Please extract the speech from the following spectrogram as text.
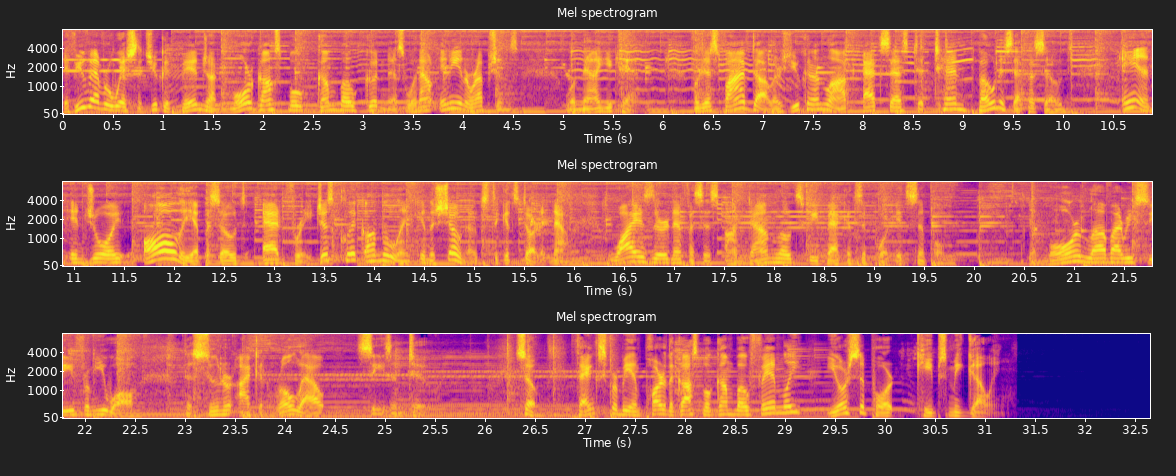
If you've ever wished that you could binge on more gospel gumbo goodness without any interruptions, well, now you can. For just $5, you can unlock access to 10 bonus episodes and enjoy all the episodes ad free. Just click on the link in the show notes to get started. Now, why is there an emphasis on downloads, feedback, and support? It's simple. The more love I receive from you all, the sooner I can roll out season two. So, thanks for being part of the Gospel Gumbo family. Your support keeps me going.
